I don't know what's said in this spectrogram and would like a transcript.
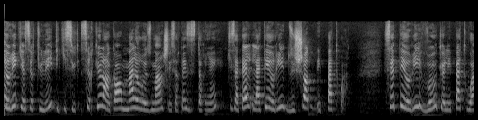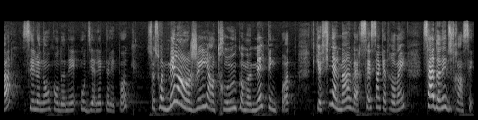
théorie qui a circulé, puis qui cir- circule encore malheureusement chez certains historiens, qui s'appelle la théorie du choc des patois. Cette théorie veut que les patois, c'est le nom qu'on donnait au dialecte à l'époque, se soient mélangés entre eux comme un melting pot, puis que finalement, vers 1680, ça a donné du français.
